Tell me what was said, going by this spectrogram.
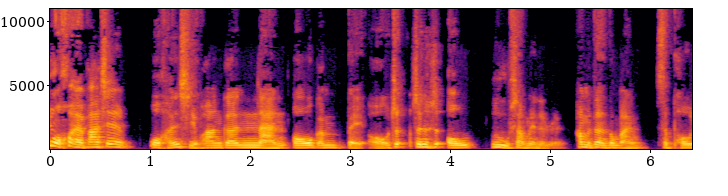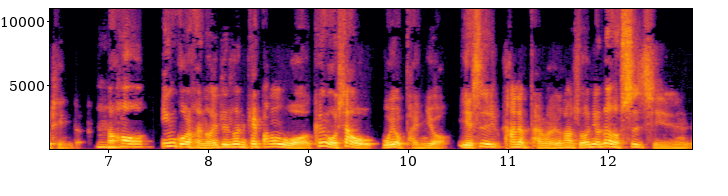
因为我后来发现，我很喜欢跟南欧跟北欧，就真的是欧陆上面的人，他们真的都蛮 supporting 的。然后英国人很容易就是说，你可以帮我，跟我像我，我有朋友也是他的朋友，就他说，你有任何事情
